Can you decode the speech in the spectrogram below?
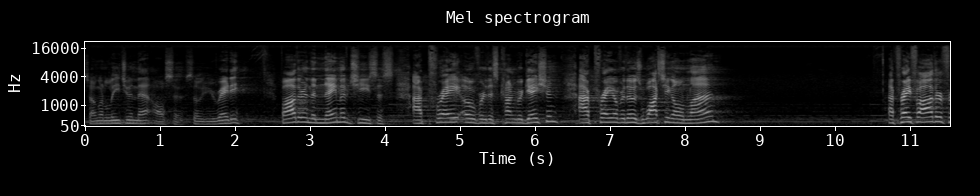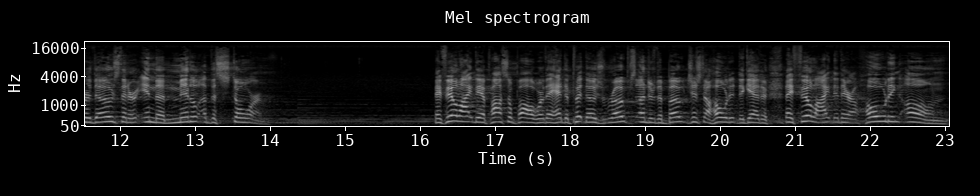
So I'm going to lead you in that also. So you ready? Father, in the name of Jesus, I pray over this congregation. I pray over those watching online. I pray, Father, for those that are in the middle of the storm. They feel like the Apostle Paul, where they had to put those ropes under the boat just to hold it together. They feel like that they're holding on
